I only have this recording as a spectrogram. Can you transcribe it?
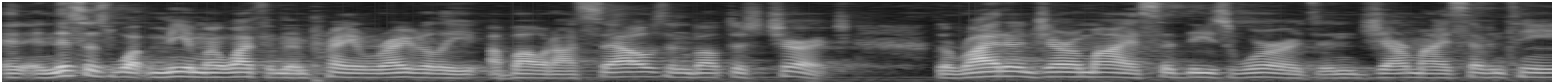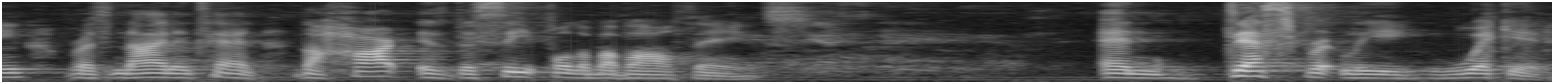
and, and this is what me and my wife have been praying regularly about ourselves and about this church. The writer in Jeremiah said these words in Jeremiah 17, verse 9 and 10 The heart is deceitful above all things and desperately wicked.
